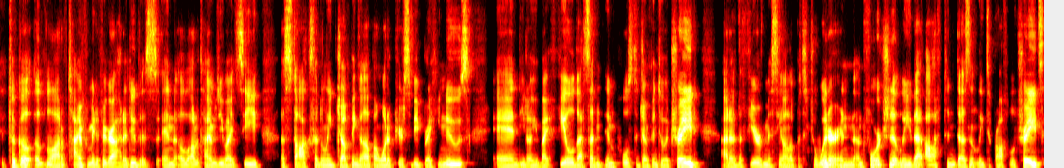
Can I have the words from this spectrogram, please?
it took a, a lot of time for me to figure out how to do this. And a lot of times you might see a stock suddenly jumping up on what appears to be breaking news and you know you might feel that sudden impulse to jump into a trade out of the fear of missing on a potential winner and unfortunately that often doesn't lead to profitable trades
